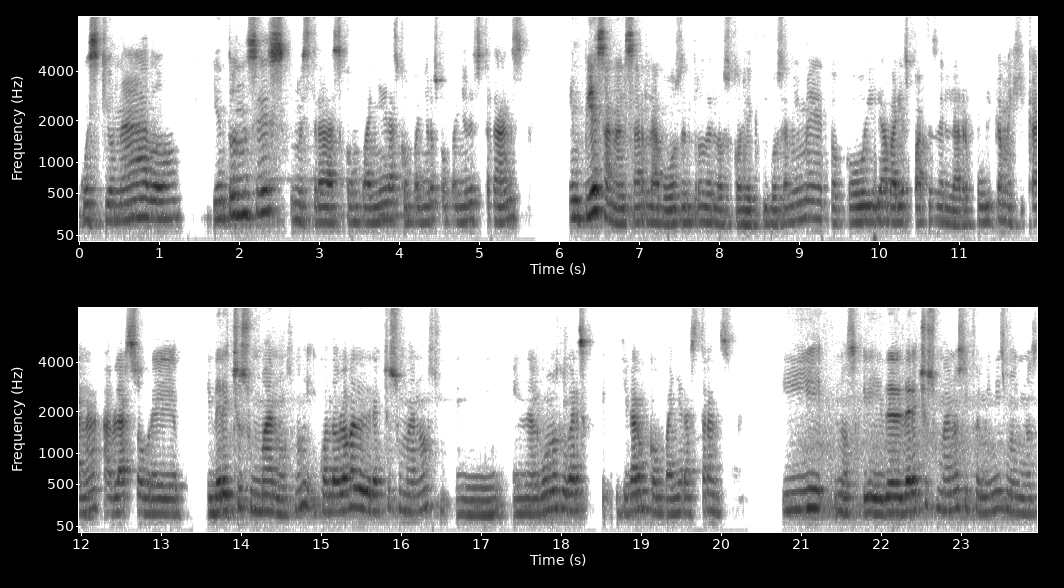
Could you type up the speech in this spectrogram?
cuestionado. Y entonces nuestras compañeras, compañeros, compañeros trans empiezan a alzar la voz dentro de los colectivos. A mí me tocó ir a varias partes de la República Mexicana a hablar sobre derechos humanos, ¿no? Y cuando hablaba de derechos humanos, en algunos lugares llegaron compañeras trans y, nos, de derechos humanos y feminismo y, nos,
